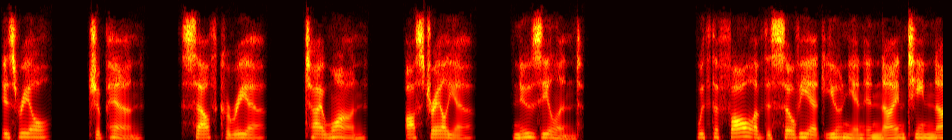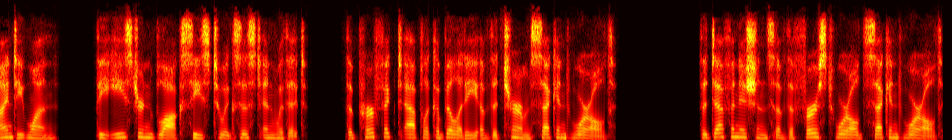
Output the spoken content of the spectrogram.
Israel, Japan, South Korea, Taiwan, Australia, New Zealand. With the fall of the Soviet Union in 1991, the Eastern Bloc ceased to exist and with it, the perfect applicability of the term Second World. The definitions of the First World, Second World,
